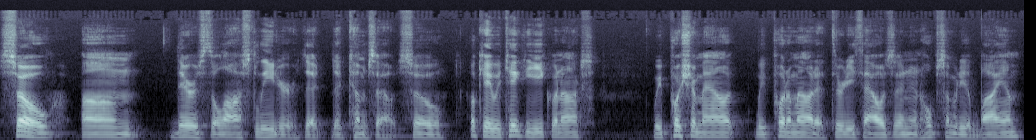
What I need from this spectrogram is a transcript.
So um, there's the lost leader that that comes out. So okay, we take the Equinox we push them out, we put them out at 30,000 and hope somebody will buy them.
